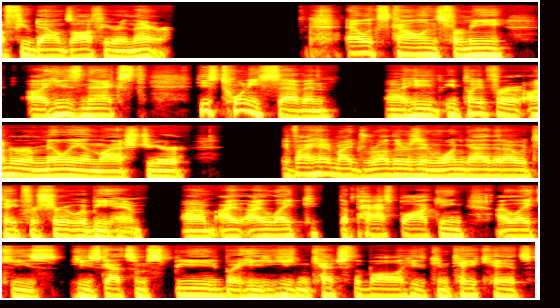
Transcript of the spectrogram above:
a few downs off here and there. Alex Collins for me, uh, he's next. He's 27. Uh, he he played for under a million last year. If I had my druthers and one guy that I would take for sure, it would be him. Um, I, I, like the pass blocking. I like he's he's got some speed, but he he can catch the ball. He can take hits.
